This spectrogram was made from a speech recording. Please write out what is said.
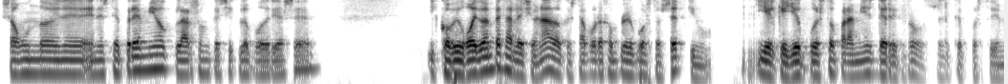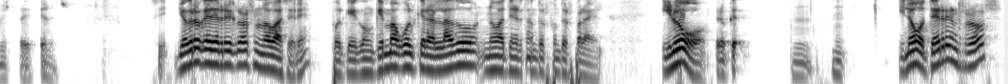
segundo en, este premio, Clarkson, que sí que lo podría ser. Y Kobe White va a empezar lesionado, que está, por ejemplo, el puesto séptimo. Y el que yo he puesto para mí es Derrick Rose, es el que he puesto yo en mis predicciones. Sí. Yo creo que Derrick Rose no lo va a ser, ¿eh? Porque con Kemba Walker al lado no va a tener tantos puntos para él. Y luego, Pero que. Mm. y luego Terrence Ross,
